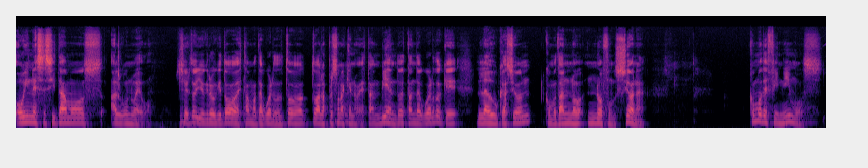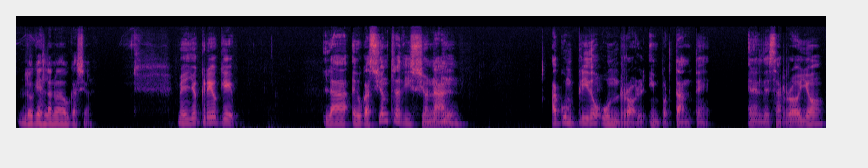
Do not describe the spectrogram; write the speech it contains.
hoy necesitamos algo nuevo. ¿Cierto? Yo creo que todos estamos de acuerdo, todas las personas que nos están viendo están de acuerdo que la educación como tal no, no funciona. ¿Cómo definimos lo que es la nueva educación? Yo creo que la educación tradicional ha cumplido un rol importante en el desarrollo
